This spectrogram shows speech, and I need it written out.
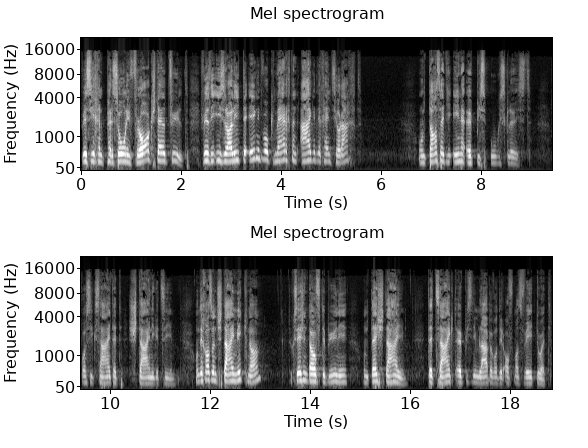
Weil sich eine Person in Frage gestellt fühlt. Weil die Israeliten irgendwo gemerkt haben, eigentlich haben sie ja recht. Und das hat in ihnen etwas ausgelöst, wo sie gesagt hat, steinigen sie. Und ich habe so einen Stein mitgenommen. Du siehst ihn hier auf der Bühne. Und der Stein, der zeigt etwas in deinem Leben, das dir oftmals wehtut.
